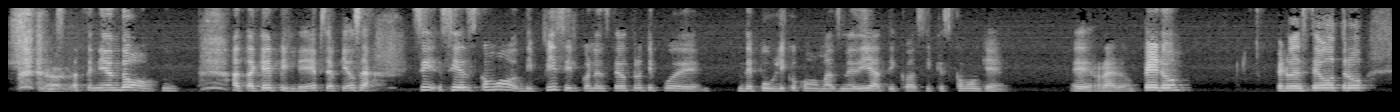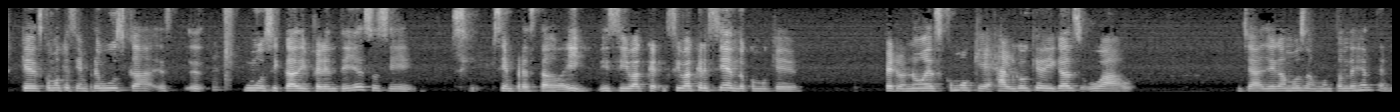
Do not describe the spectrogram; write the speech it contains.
Está teniendo un ataque de epilepsia, o sea, sí, sí es como difícil con este otro tipo de, de público como más mediático, así que es como que eh, raro, pero, pero este otro que es como que siempre busca eh, música diferente y eso sí, sí, siempre ha estado ahí y sí va, sí va creciendo como que, pero no es como que algo que digas, wow, ya llegamos a un montón de gente, ¿no?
